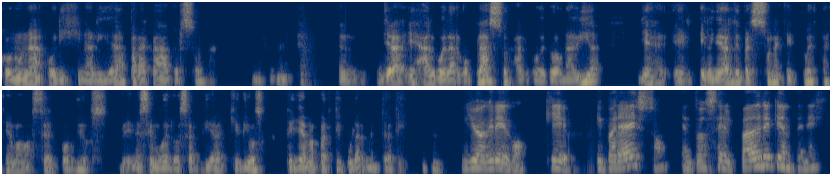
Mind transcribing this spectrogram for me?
con una originalidad para cada persona. Ya es algo de largo plazo, es algo de toda una vida, y es el, ideal de persona que tú estás llamado a ser por Dios, en ese modelo de santidad que Dios te llama particularmente a ti. Yo agrego que, y para eso, entonces el Padre que tenés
